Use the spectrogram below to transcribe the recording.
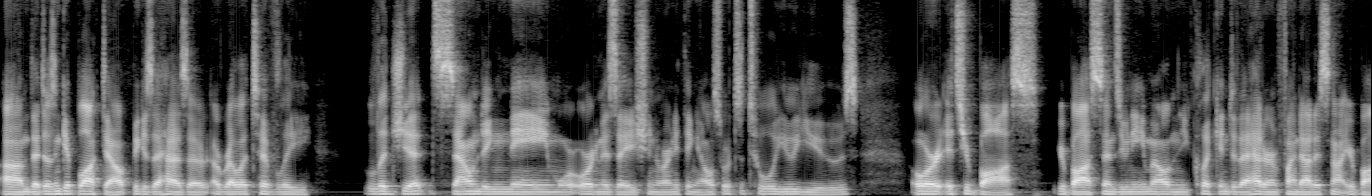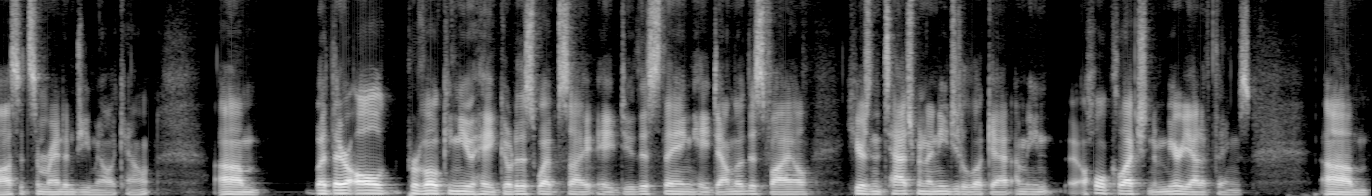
um, that doesn't get blocked out because it has a, a relatively legit sounding name or organization or anything else, or it's a tool you use, or it's your boss. Your boss sends you an email and you click into the header and find out it's not your boss, it's some random Gmail account. Um, but they're all provoking you hey, go to this website, hey, do this thing, hey, download this file. Here's an attachment I need you to look at. I mean, a whole collection, a myriad of things. Um,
